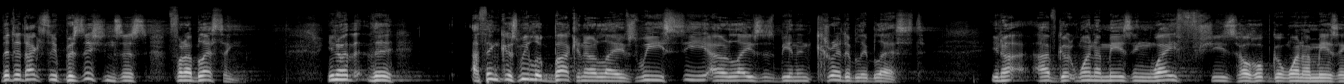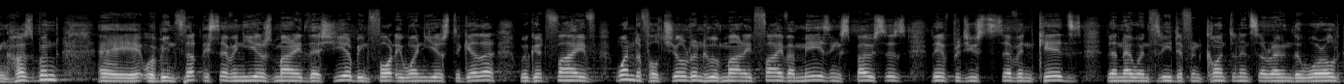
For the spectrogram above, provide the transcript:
that it actually positions us for a blessing. You know, the, the I think as we look back in our lives, we see our lives as being incredibly blessed. You know, I've got one amazing wife. She's, I hope, got one amazing husband. Uh, we've been 37 years married this year, been 41 years together. We've got five wonderful children who have married five amazing spouses. They've produced seven kids. They're now in three different continents around the world.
